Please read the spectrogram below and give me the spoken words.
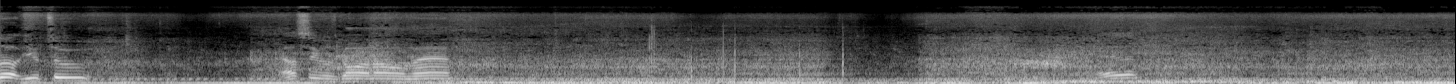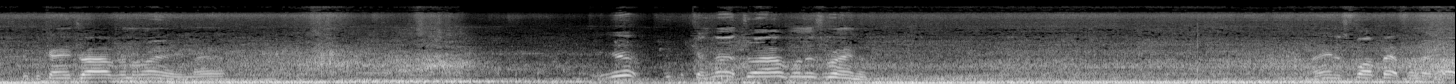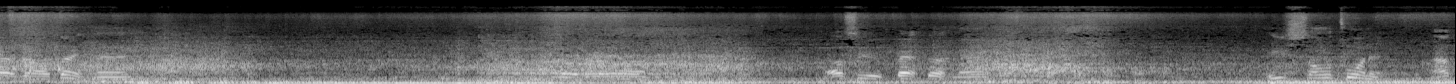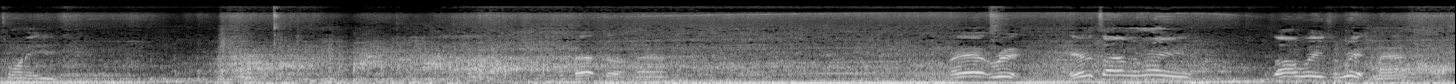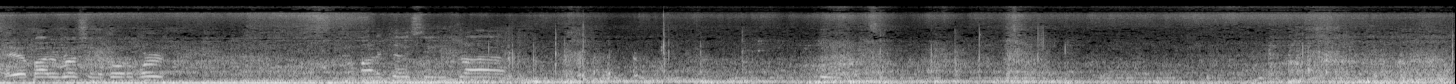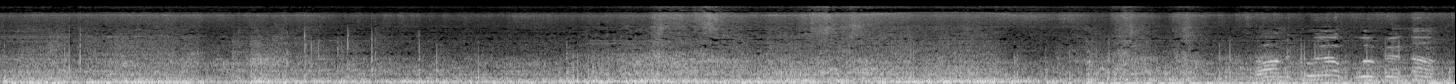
up, YouTube? Y'all see what's going on, man. People can't drive in the rain, man. Yep, people cannot drive when it's raining. I ain't as far back from that car as y'all think, man. Uh, I'll see it's backed up, man. East on 20, out 20 east. Backed up, man. Bad wreck. Anytime it rains, it's always a wreck, man. Everybody rushing to go to work. Nobody can't see to drive. Starting to clear up a little bit now.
